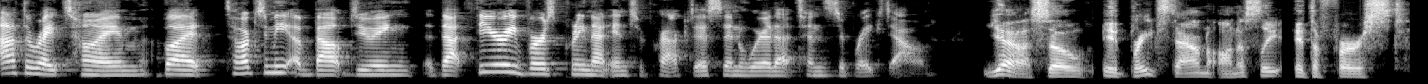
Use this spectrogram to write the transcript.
at the right time. But talk to me about doing that theory versus putting that into practice and where that tends to break down. Yeah. So it breaks down, honestly, at the first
